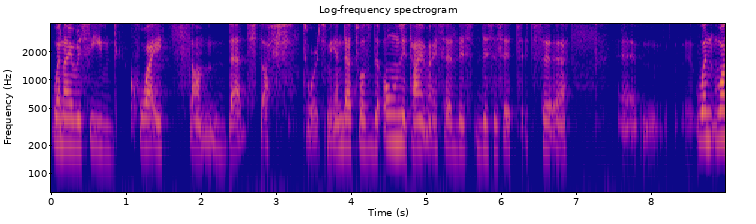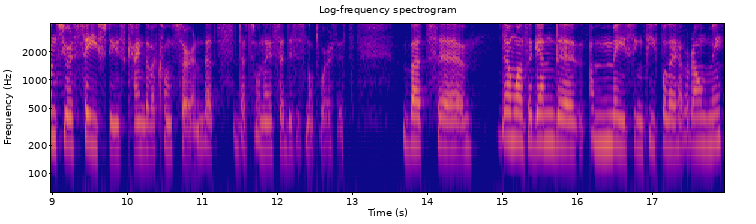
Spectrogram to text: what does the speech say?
when I received quite some bad stuff towards me, and that was the only time I said this. This is it. It's uh, um, when once your safety is kind of a concern. That's that's when I said this is not worth it. But uh, then once again, the amazing people I have around me,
